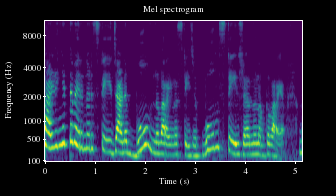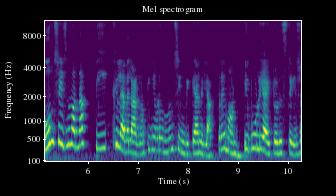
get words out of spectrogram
കഴിഞ്ഞിട്ട് വരുന്ന ഒരു സ്റ്റേജാണ് ബൂം എന്ന് പറയുന്ന സ്റ്റേജ് ബൂം സ്റ്റേജ് എന്ന് നമുക്ക് പറയാം. ബൂം സ്റ്റേജ് എന്ന് പറഞ്ഞാൽ പീക്ക് ലെവലാണ് നമുക്ക് ഇനി അവിടെ ഒന്നും ചിന്തിക്കാനില്ല. അത്രയും അടിപൊളിയായിട്ടുള്ള ഒരു സ്റ്റേജ്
